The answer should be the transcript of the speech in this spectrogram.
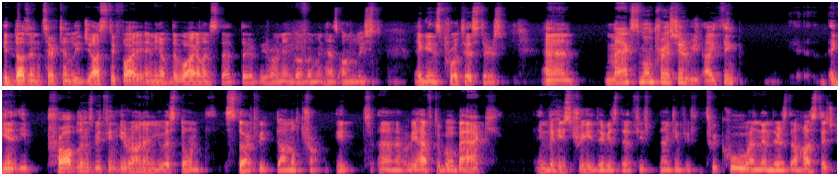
It doesn't certainly justify any of the violence that the Iranian government has unleashed against protesters. And maximum pressure, I think, again, problems between Iran and US don't start with Donald Trump. It uh, we have to go back in the history. There is the 1953 coup, and then there's the hostage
